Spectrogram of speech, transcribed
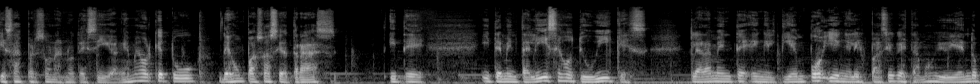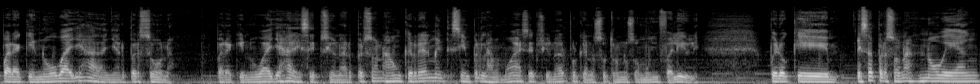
que esas personas no te sigan. Es mejor que tú des un paso hacia atrás y te, y te mentalices o te ubiques claramente en el tiempo y en el espacio que estamos viviendo para que no vayas a dañar personas, para que no vayas a decepcionar personas, aunque realmente siempre las vamos a decepcionar porque nosotros no somos infalibles. Pero que esas personas no vean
